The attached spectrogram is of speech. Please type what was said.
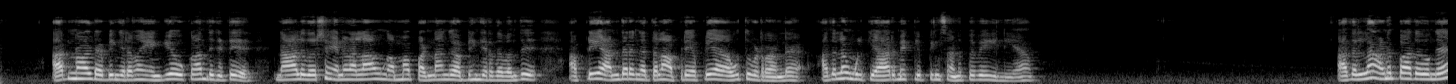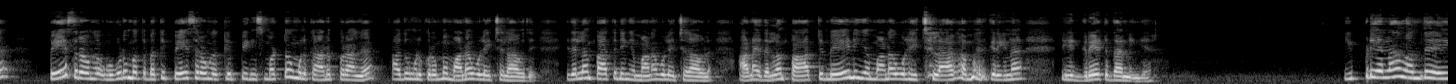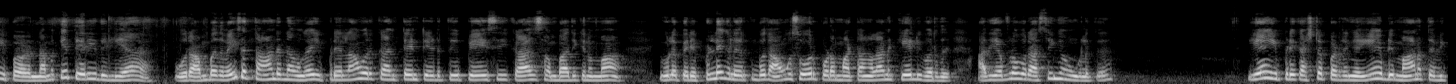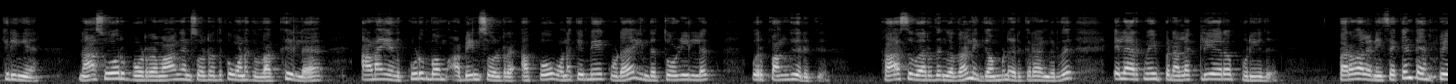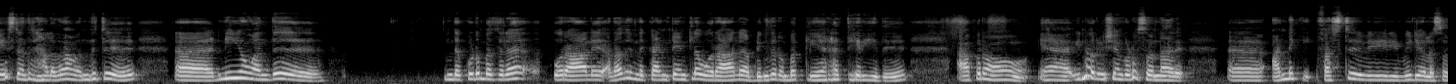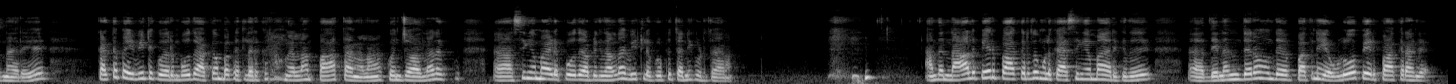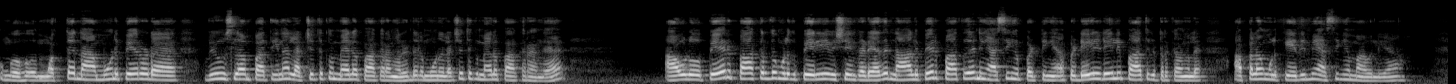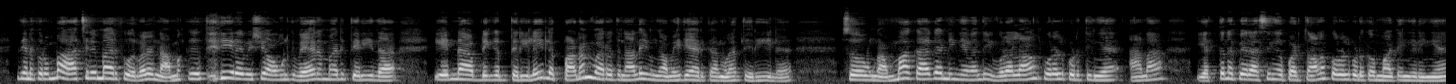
அர்னால்டு அப்படிங்கிறவன் எங்கேயோ உட்காந்துக்கிட்டு நாலு வருஷம் என்னென்னலாம் உங்கள் அம்மா பண்ணாங்க அப்படிங்கிறத வந்து அப்படியே அந்தரங்கத்தெல்லாம் அப்படியே அப்படியே அவுத்து விடுறான்ல. அதெல்லாம் உங்களுக்கு யாருமே கிளிப்பிங்ஸ் அனுப்பவே இல்லையா? அதெல்லாம் அனுப்பாதவங்க பேசுகிறவங்க உங்கள் குடும்பத்தை பற்றி பேசுகிறவங்க கிளிப்பிங்ஸ் மட்டும் உங்களுக்கு அனுப்புகிறாங்க அது உங்களுக்கு ரொம்ப மன உளைச்சல் ஆகுது இதெல்லாம் பார்த்து நீங்கள் மன உளைச்சல் ஆகலை. ஆனால் இதெல்லாம் பார்த்துமே நீங்கள் மன உளைச்சல் ஆகாமல் இருக்கிறீங்கன்னா நீங்கள் கிரேட்டு தான் நீங்கள் இப்படியெல்லாம் வந்து இப்போ நமக்கே தெரியுது இல்லையா? ஒரு ஐம்பது வயசை தாண்டினவங்க இப்படியெல்லாம் ஒரு கண்டென்ட் எடுத்து பேசி காசு சம்பாதிக்கணுமா? இவ்வளோ பெரிய பிள்ளைங்கள் இருக்கும்போது அவங்க சோறு போட மாட்டாங்களான்னு கேள்வி வருது. அது எவ்வளோ ஒரு அசிங்கம் உங்களுக்கு? ஏன் இப்படி கஷ்டப்படுறீங்க? ஏன் இப்படி மானத்தை விற்கிறீங்க நான் சோறு போடுறேன் வாங்கன்னு சொல்கிறதுக்கு உனக்கு வக்கு இல்லை. ஆனால் என் குடும்பம் அப்படின்னு சொல்கிற அப்போது உனக்குமே கூட இந்த தொழிலில் ஒரு பங்கு இருக்குது காசு வருதுங்கிறதால நீ கம்முன்னு இருக்கிறாங்கிறது எல்லாருக்குமே இப்போ நல்லா கிளியராக புரியுது. பரவாயில்ல நீ செகண்ட் டைம் பேசினதுனால தான் வந்துட்டு நீயும் வந்து இந்த குடும்பத்தில் ஒரு ஆள் அதாவது இந்த கண்டென்ட்டில் ஒரு ஆள் அப்படிங்கிறது ரொம்ப கிளியராக தெரியுது. அப்புறம் இன்னொரு விஷயம் கூட சொன்னார். அன்னைக்கு ஃபஸ்ட்டு வீ வீடியோவில் சொன்னார் கட்டப்பை வீட்டுக்கு வரும்போது அக்கம் பக்கத்தில் இருக்கிறவங்க எல்லாம் பார்த்தாங்களாம். கொஞ்சம் அதனால் அசிங்கமாயிட போகுது அப்படிங்கிறனால தான் வீட்டில் கூப்பிட்டு தண்ணி கொடுத்தாராம். அந்த நாலு பேர் பார்க்குறது உங்களுக்கு அசிங்கமாக இருக்குது. தினந்தரம் இந்த பார்த்தீங்கன்னா எவ்வளோ பேர் பார்க்குறாங்க. உங்கள் மொத்த நான் மூணு பேரோட வியூஸ்லாம் பார்த்தீங்கன்னா லட்சத்துக்கும் மேலே பார்க்குறாங்க. ரெண்டு மூணு லட்சத்துக்கு மேலே பார்க்குறாங்க. அவ்வளோ பேர் பார்க்குறது உங்களுக்கு பெரிய விஷயம் கிடையாது. நாலு பேர் பார்த்ததை நீங்கள் அசிங்கப்பட்டீங்க. அப்போ டெய்லி டெய்லி பார்த்துக்கிட்டு இருக்காங்களே அப்போல்லாம் உங்களுக்கு எதுவுமே அசிங்கமாகலையா? இது எனக்கு ரொம்ப ஆச்சரியமாக இருக்குது ஒருவேளை நமக்கு தெரிகிற விஷயம் அவங்களுக்கு வேறு மாதிரி தெரியுதா? என்ன அப்படிங்கிறது தெரியல. இல்லை பணம் வர்றதுனால இவங்க அமைதியாக இருக்காங்களா தெரியல. ஸோ உங்கள் அம்மாக்காக நீங்கள் வந்து இவ்வளோலாம் குரல் கொடுத்தீங்க. ஆனால் எத்தனை பேர் அசிங்கப்படுத்தினாலும் குரல் கொடுக்க மாட்டேங்கிறீங்க.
